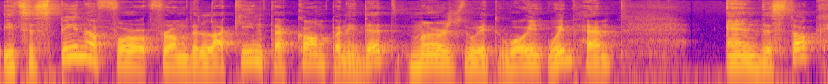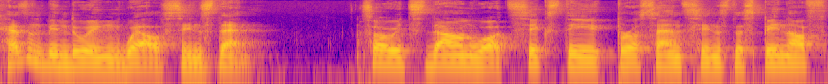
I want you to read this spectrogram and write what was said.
It's a spin-off for, from the La Quinta company that merged with Wyndham and the stock hasn't been doing well since then. So it's down what 60% since the spin-off.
